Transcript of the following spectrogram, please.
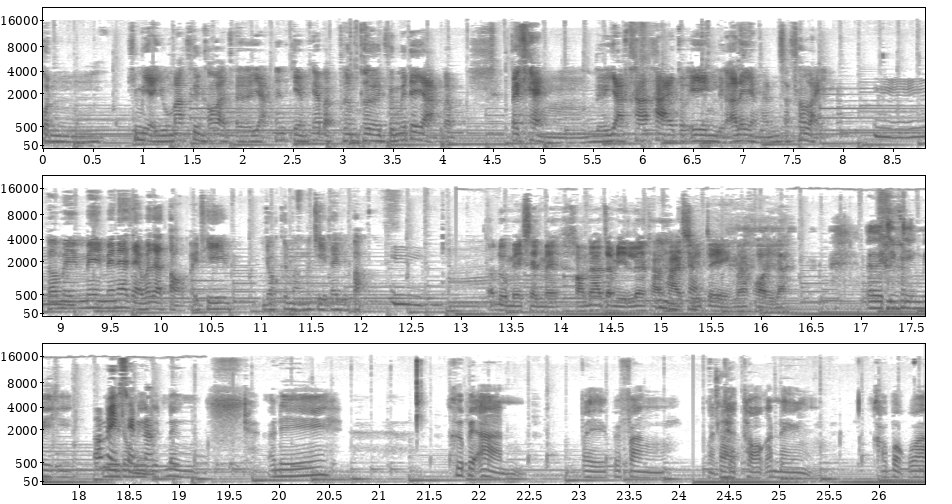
คนที่มีอายุมากขึ้นเขาอาจจะอยากเล่นเกมแค่แบบเพลินๆคือไม่ได้อยากแบบไปแข่ง หรืออยากท้าทายตัวเอง หรืออะไรอย่างนั้นสักเท่าไหร่อืมก็ไม่ไม่ไม่แน่ใจว่าจะตอบไปที่ ยกขึ้นมาเมื่อกี้ได้หรือเปล่าอืมก็ดู make sense ไหมเขาน่าจะมีเรื่องท้าทายอืมใช่ชีวิตตัวเองมากพออยู่แล้วเออจริง ๆ มีก็มี make ตรง sense นี้นะนิดนึงอันนี้คือไปอ่านไปไปฟังเหมือนครับแท็ททอกอันหนึ่งเขาบอกว่า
